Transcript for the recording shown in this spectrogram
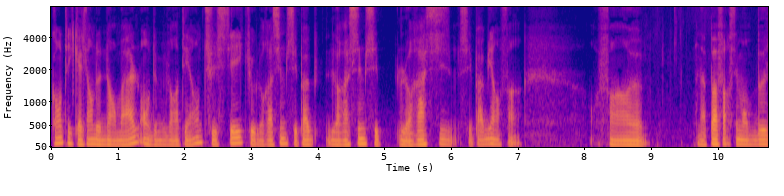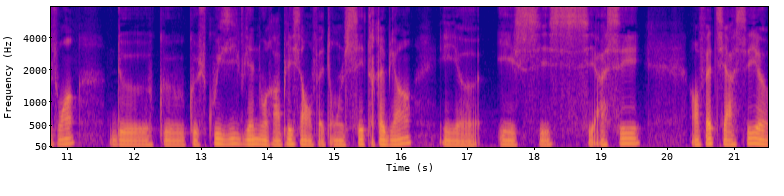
quand tu es quelqu'un de normal en 2021 tu sais que le racisme c'est pas le racisme c'est le racisme c'est pas bien enfin enfin euh, on n'a pas forcément besoin de que que Squeezie vienne nous rappeler ça en fait. On le sait très bien et euh, et c'est c'est assez en fait c'est assez euh,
